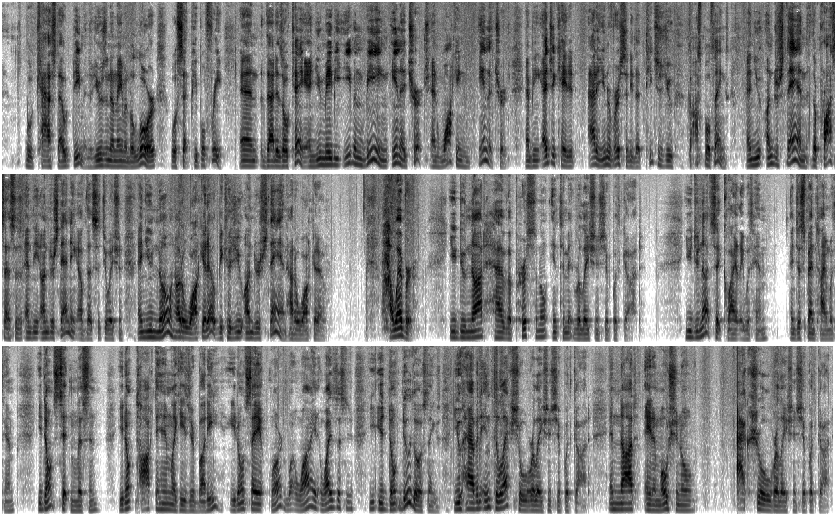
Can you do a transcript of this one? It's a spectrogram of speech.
will cast out demons. Using the name of the Lord will set people free. And that is okay. And you may be even being in a church and walking in a church and being educated at a university that teaches you gospel things and you understand the processes and the understanding of the situation and you know how to walk it out because you understand how to walk it out. However, you do not have a personal, intimate relationship with God. You do not sit quietly with Him and just spend time with Him. You don't sit and listen. You don't talk to him like he's your buddy. You don't say, Lord, why, why is this? You, you don't do those things. You have an intellectual relationship with God and not an emotional, actual relationship with God.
